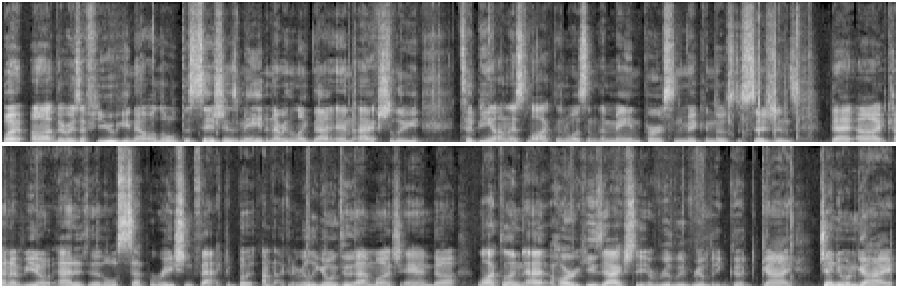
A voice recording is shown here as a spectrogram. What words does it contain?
But uh, there was a few, you know, little decisions made and everything like that, and I actually to be honest, Lachlan wasn't the main person making those decisions that uh, kind of, you know, added to the little separation fact, but I'm not going to really go into that much. And uh, Lachlan, at heart, he's actually a really, really good guy, genuine guy.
